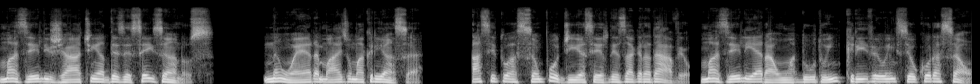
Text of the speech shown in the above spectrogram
mas ele já tinha 16 anos. Não era mais uma criança. A situação podia ser desagradável, mas ele era um adulto incrível em seu coração.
